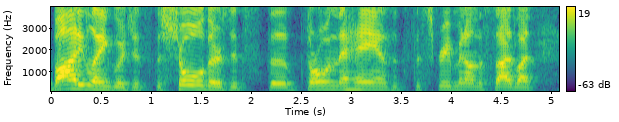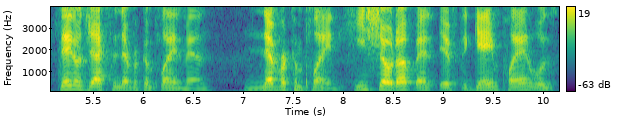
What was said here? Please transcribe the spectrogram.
body language, it's the shoulders, it's the throwing the hands, it's the screaming on the sideline. Daniel Jackson never complained, man. Never complained. He showed up, and if the game plan was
